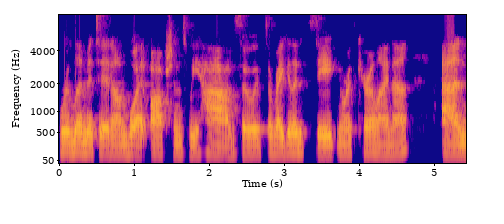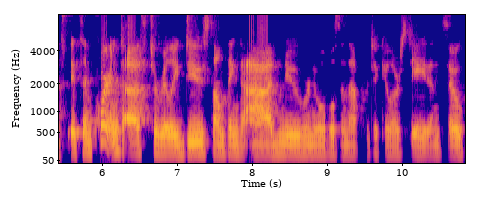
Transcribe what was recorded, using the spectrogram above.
we're limited on what options we have. So it's a regulated state, North Carolina, and it's important to us to really do something to add new renewables in that particular state. And so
